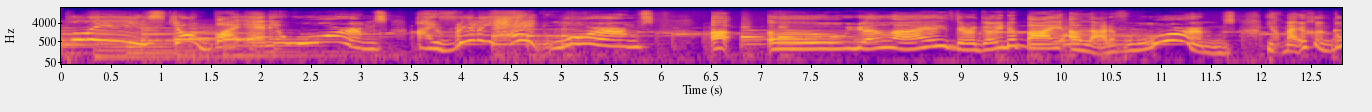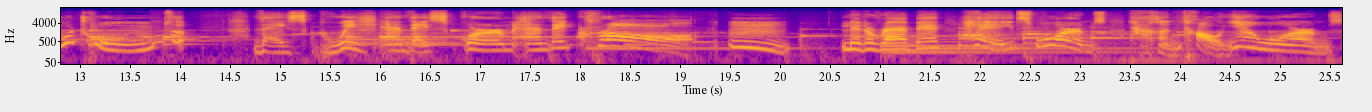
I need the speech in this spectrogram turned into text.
Please don't buy any worms. I really hate worms. 啊哦，原来 they're going to buy a lot of worms，要买很多虫子。They squish and they squirm and they crawl。嗯。 Little Rabbit hates worms，它很讨厌 worms。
